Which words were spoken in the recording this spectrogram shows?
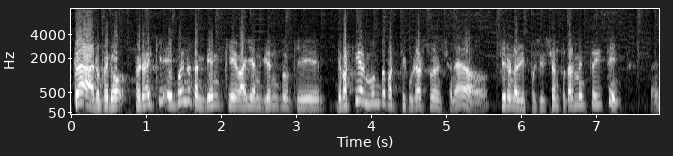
Claro, pero, pero hay que, es bueno también que vayan viendo que de partida el mundo particular subvencionado tiene una disposición totalmente distinta. ¿eh?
